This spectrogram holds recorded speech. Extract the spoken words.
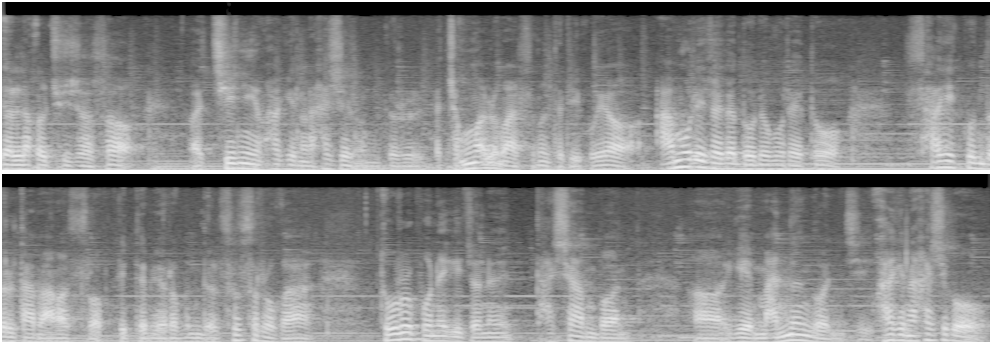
연락을 주셔서 어, 진위 확인을 하시는 것을 정말로 말씀을 드리고요. 아무리 저희가 노력을 해도 사기꾼들을 다 막을 수 없기 때문에 여러분들 스스로가 돈을 보내기 전에 다시 한번 어, 이게 맞는 건지 확인을 하시고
